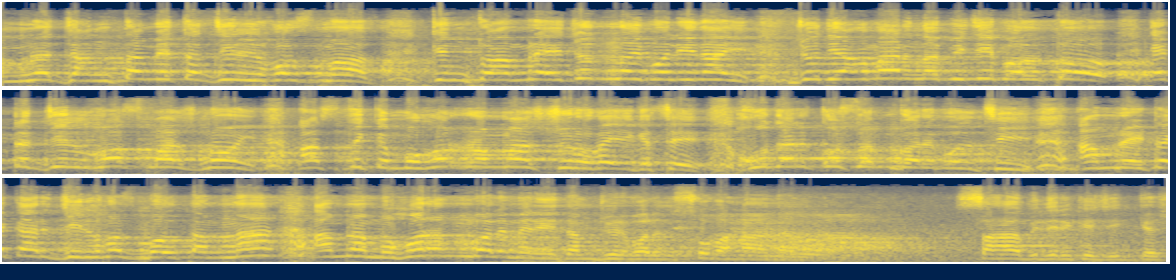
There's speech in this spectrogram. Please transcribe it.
আমরা জানতাম এটা জিলহস মাস, কিন্তু আমরা এজন্যই বলি নাই। যদি আমার নবীজি বলতো, এটা জিলহস মাস নয়, আজ থেকে মোহররম মাস শুরু হয়ে গেছে। খুদার কসম করে বলছি, আমরা এটাকে আর জিলহস বলতাম না, আমরা মহরম বলে মেনে নিতাম। জুড়ে বলেন সুবাহান সাহাবিদেরকে জিজ্ঞেস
